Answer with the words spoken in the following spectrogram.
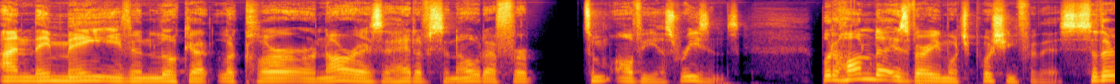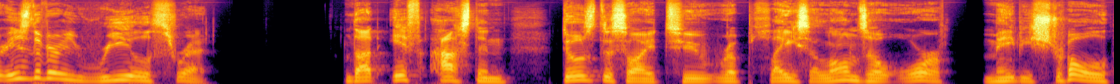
And they may even look at Leclerc or Norris ahead of Tsunoda for some obvious reasons. But Honda is very much pushing for this. So there is the very real threat that if Aston does decide to replace Alonso or maybe Stroll,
